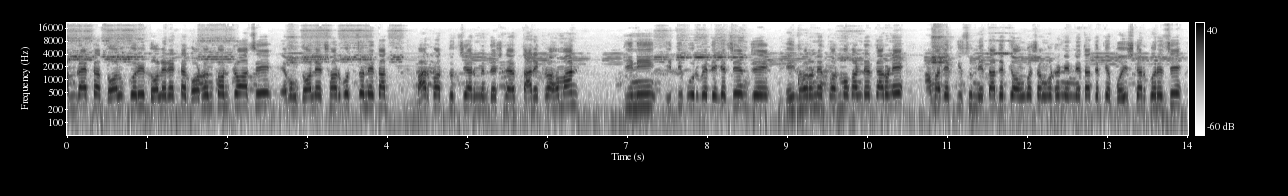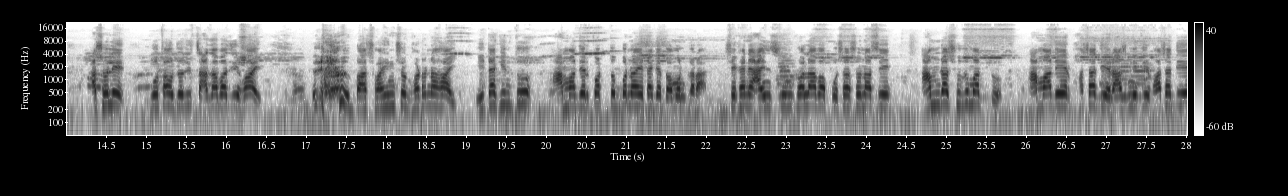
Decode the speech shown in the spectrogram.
আমরা একটা দল করি, দলের একটা গঠনতন্ত্র আছে এবং দলের সর্বোচ্চ নেতা, ভারপ্রাপ্ত চেয়ারম্যান দেশনায়ক তারেক রহমান, তিনি ইতিপূর্বে দেখেছেন যে এই ধরনের কর্মকাণ্ডের কারণে আমাদের কিছু নেতাদেরকে, অঙ্গ সংগঠনের নেতাদেরকে বহিষ্কার করেছে। আসলে কোথাও যদি চাঁদাবাজি হয় বা সহিংস ঘটনা হয়, এটা কিন্তু আমাদের কর্তব্য নয় এটাকে দমন করা। সেখানে আইন শৃঙ্খলা বা প্রশাসন আছে। আমরা শুধুমাত্র আমাদের ভাষা দিয়ে, রাজনীতির ভাষা দিয়ে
